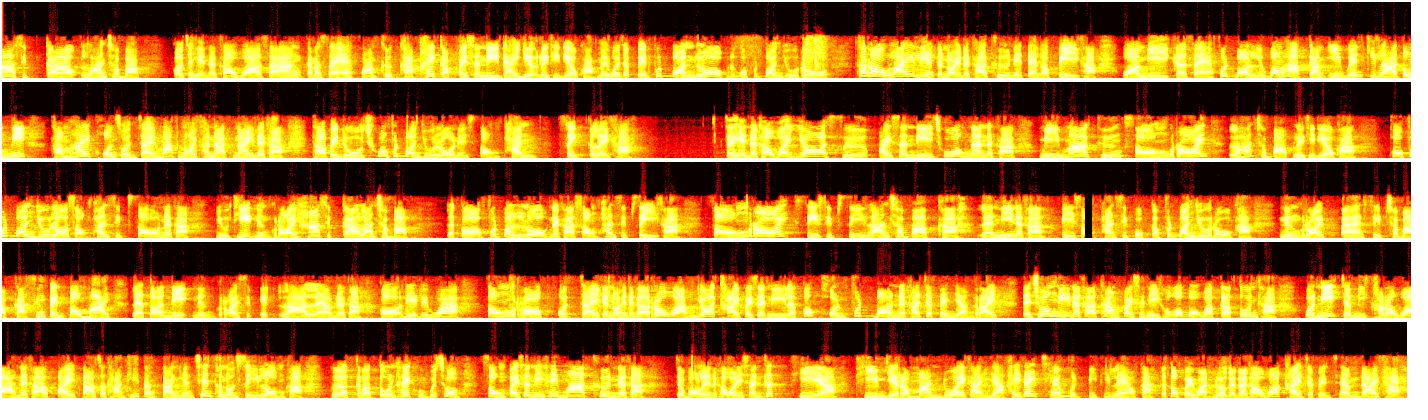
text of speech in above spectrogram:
159 ล้านฉบับ ก็จะเห็นนะคะว่าสร้างกระแสความคึกคักให้กับไปรษณีย์ได้เยอะเลยทีเดียวค่ะ ไม่ว่าจะเป็นฟุตบอลโลกหรือว่าฟุตบอลยูโร ถ้าเราไล่เรียงกันหน่อยนะคะ คือในแต่ละปีค่ะ ว่ามีกระแสฟุตบอล หรือว่ามหากรรมอีเวนต์กีฬาตรงนี้ทำให้คนสนใจมากน้อยขนาดไหนนะคะ ถ้าไปดูช่วงฟุตบอลยูโรใน 2010 กันเลยค่ะจะเห็นนะคะว่ายอดซื้อไปรษณีย์ช่วงนั้นนะคะ มีมากถึง 200 ล้านฉบับเลยทีเดียวค่ะ พอฟุตบอลยูโร 2012 นะคะ อยู่ที่ 159 ล้านฉบับ แล้วก็ฟุตบอลโลกนะคะ 2014 ค่ะ 244 ล้านฉบับค่ะ และนี่นะคะ ปี 2016 กับฟุตบอลยูโรค่ะ 180 ฉบับค่ะ ซึ่งเป็นเป้าหมาย และตอนนี้ 111 ล้านแล้วนะคะ ก็เรียกได้ว่าต้องรออดใจกันหน่อยนะคะ ระหว่างยอดขายไปรษณีย์แล้วก็ผลฟุตบอลนะคะจะเป็นอย่างไร แต่ช่วงนี้นะคะ ทางไปรษณีย์เขาก็บอกว่ากระตุ้นค่ะ วันนี้จะมีคาราวานนะคะ ไปตามสถานที่ต่างๆ อย่างเช่นถนนสีลมค่ะ เพื่อกระตุ้นให้คุณผู้ชม ส่งไปรษณีย์ให้มากขึ้นนะคะจะบอกเลยนะคะว่าดิฉันก็เทียร์ทีมเยอรมันด้วยค่ะ อยากให้ได้แชมป์เหมือนปีที่แล้วค่ะ ก็ต้องไปวัดดวงกันนะคะ ว่าใครจะเป็นแชมป์ได้ค่ะ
